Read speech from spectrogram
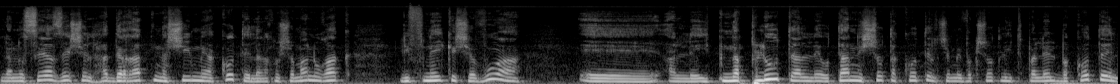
לנושא הזה של הדרת נשים מהכותל. אנחנו שמענו רק לפני כשבוע אה, על התנפלות על אותן נשות הכותל שמבקשות להתפלל בכותל,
